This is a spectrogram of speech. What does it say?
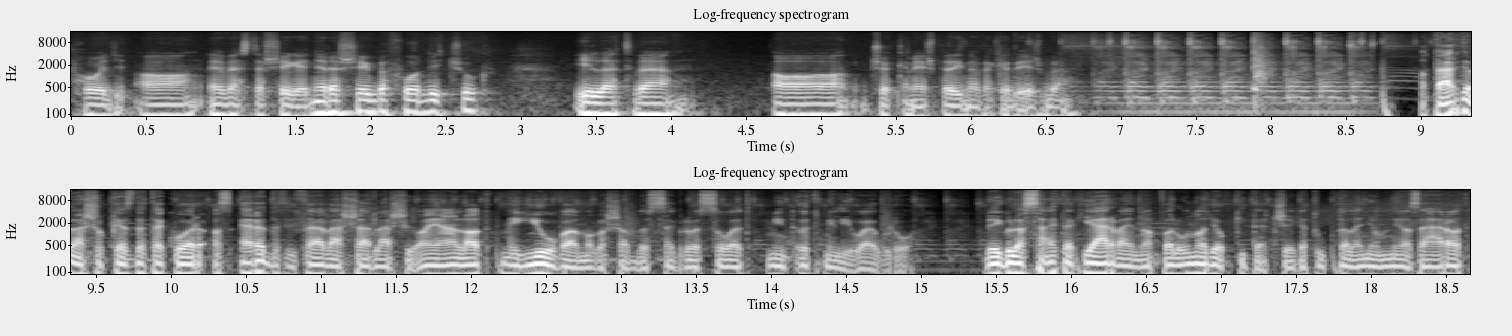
hogy a veszteséget nyerességbe fordítsuk, illetve a csökkenés pedig növekedésbe tárgyalások kezdetekor az eredeti felvásárlási ajánlat még jóval magasabb összegről szólt, mint 5 millió euró. Végül a szájtek járványnak való nagyobb kitettsége tudta lenyomni az árat,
